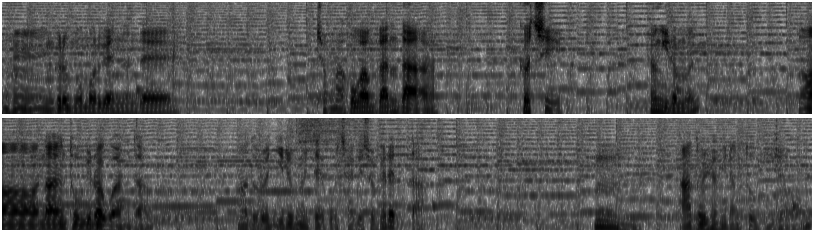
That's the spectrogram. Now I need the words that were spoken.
음, 그런 거 모르겠는데 정말 호감 간다. 그렇지. 형 이름은? 어, 나는 독이라고 한다. 아돌은 이름을 대고 자기소개를 했다. 음, 아돌 형이랑 독이 형.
